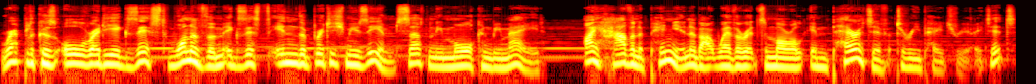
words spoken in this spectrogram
Replicas already exist. One of them exists in the British Museum. Certainly more can be made. I have an opinion about whether it's a moral imperative to repatriate it,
